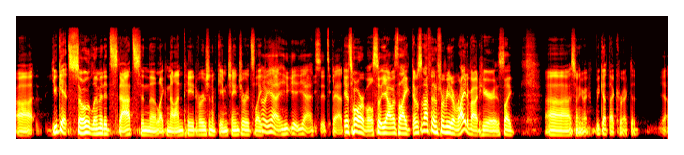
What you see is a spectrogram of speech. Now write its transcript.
Uh, you get so limited stats in the like non-paid version of Game Changer. It's like Oh yeah, you get, yeah, it's it's bad. it's horrible. So yeah, I was like, there's nothing for me to write about here. It's like, uh, so anyway, we got that corrected. yeah,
